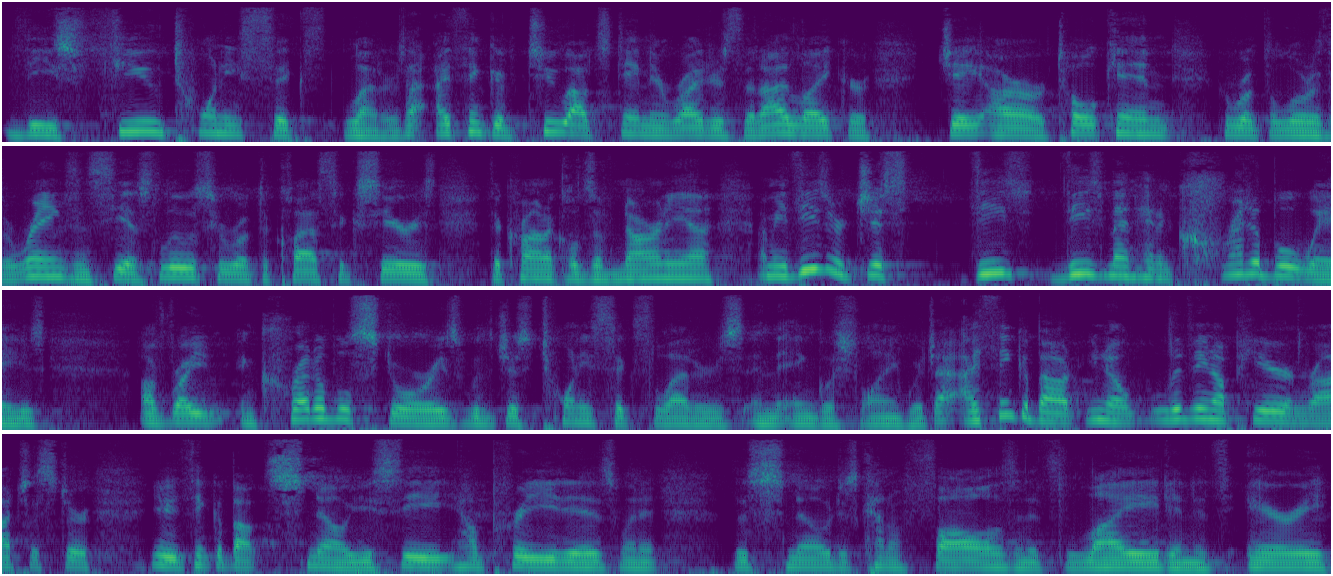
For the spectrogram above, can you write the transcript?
these few 26 letters. I, I think of two outstanding writers that I like are J.R.R. Tolkien, who wrote The Lord of the Rings, and C.S. Lewis, who wrote the classic series, The Chronicles of Narnia. I mean, these are just, these, these men had incredible ways of writing incredible stories with just 26 letters in the English language. I, I, think about, you know, living up here in Rochester, you, know, you think about snow. You see how pretty it is when it, the snow just kind of falls and it's light and it's airy,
